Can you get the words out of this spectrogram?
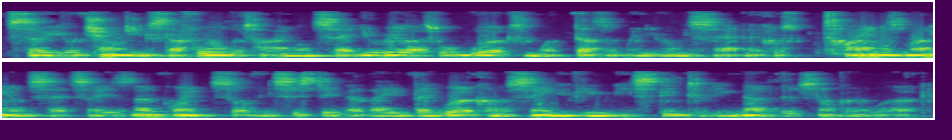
so you're changing stuff all the time on set. You'll realise what works and what doesn't when you're on set. And of course, time is money on set. So there's no point sort of insisting that they, they work on a scene if you instinctively know that it's not going to work.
